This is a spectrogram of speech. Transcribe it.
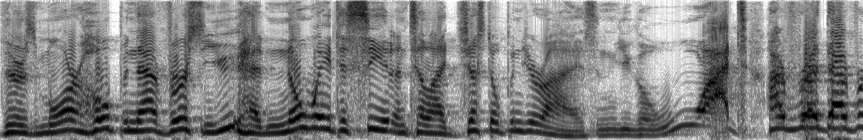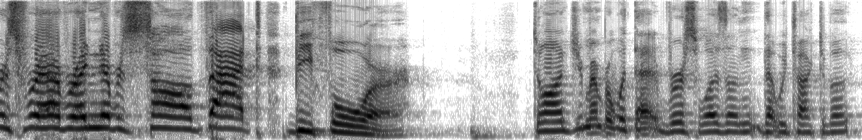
There's more hope in that verse, and you had no way to see it until I just opened your eyes. And you go, What? I've read that verse forever. I never saw that before. Don, do you remember what that verse was on, that we talked about?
